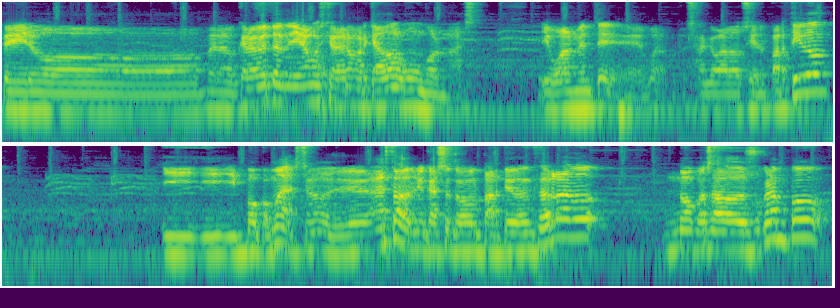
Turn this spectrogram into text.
Pero pero creo que tendríamos que haber marcado algún gol más. Igualmente, eh, bueno, pues ha acabado así el partido. Y, poco más, ¿no? Eh, ha estado en caso todo el partido encerrado, no ha pasado de su campo.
